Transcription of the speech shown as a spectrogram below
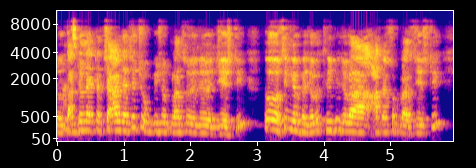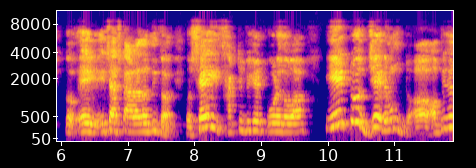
তো তার আচ্ছা। জন্য একটা চার্জ আছে চব্বিশশো প্লাস জিএসটি তো সিঙ্গেল পেজ হলে থ্রি পেজ হলে আঠাশশো প্লাস জিএসটি তো এই এই চার্জটা আলাদা দিতে হয়। তো সেই সার্টিফিকেট করে দেওয়া এ টু জেড এবং অফিসে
